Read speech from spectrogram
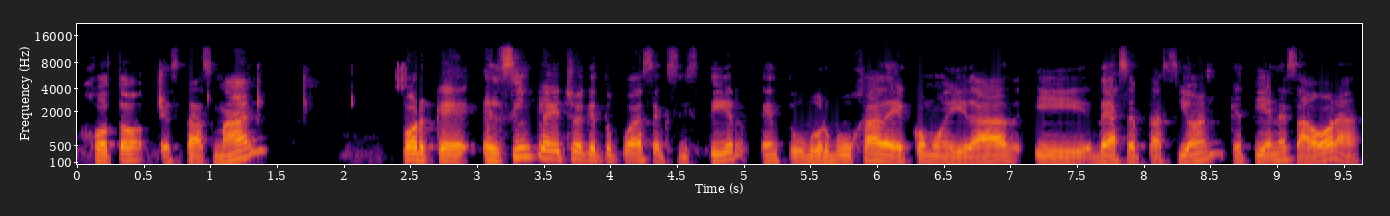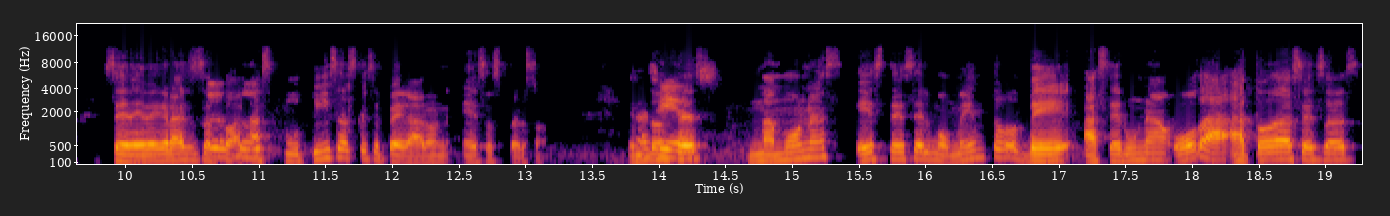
Joto, estás mal, porque el simple hecho de que tú puedas existir en tu burbuja de comodidad y de aceptación que tienes ahora se debe gracias a todas las putizas que se pegaron esas personas. Entonces, mamonas, este es el momento de hacer una oda a todas esas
